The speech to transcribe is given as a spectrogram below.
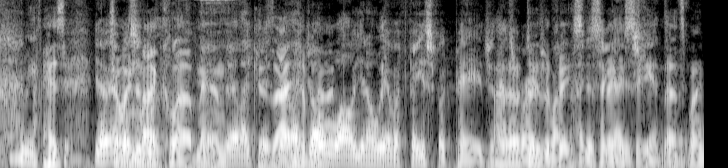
I mean, Has- you know, join my club, man, They're like, 'cause they're I like, have oh not. well, you know, we have a Facebook page, and I that's don't where do if the you want, I just think I just can't do That's it. my.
